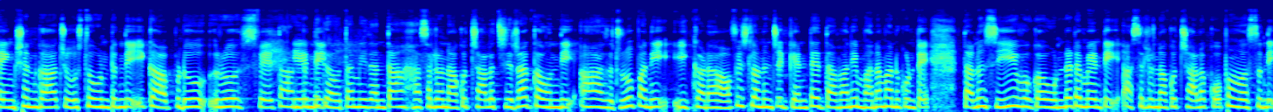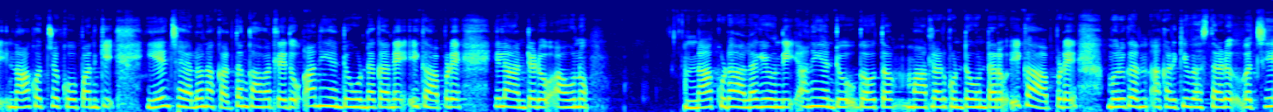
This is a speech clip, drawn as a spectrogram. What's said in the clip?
టెన్షన్గా చూస్తూ ఉంటుంది. ఇక అప్పుడు రూ శ్వేత అంటుంది గౌతమ్ ఇదంతా? అసలు నాకు చాలా చిరాగ్గా ఉంది. ఆ రూపని ఇక్కడ ఆఫీస్లో నుంచి గెంటేద్దామని మనం అనుకుంటే తను సీఈఓగా ఉండటం ఏంటి? అసలు నాకు చాలా కోపం వస్తుంది. నాకు వచ్చే కోపానికి ఏం చేయాలో నాకు అర్థం కావట్లేదు అని అంటూ ఉండగానే ఇక అప్పుడే ఇలా అంటాడు. అవును నాకు కూడా అలాగే ఉంది అని అంటూ గౌతమ్ మాట్లాడుకుంటూ ఉంటారు. ఇక అప్పుడే మురుగన్ అక్కడికి వస్తాడు. వచ్చి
